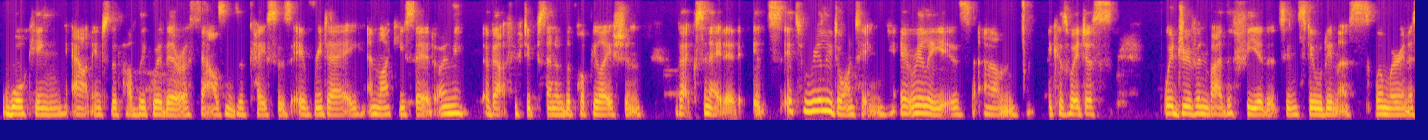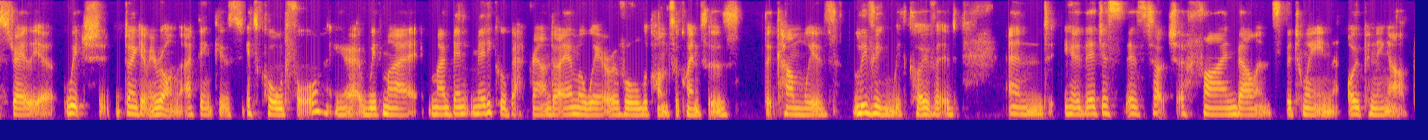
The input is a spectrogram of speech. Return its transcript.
walking out into the public where there are thousands of cases every day. And like you said, only about 50% of the population vaccinated. It's, it's really daunting. It really is um, because we're just, we're driven by the fear that's instilled in us when we're in Australia, which don't get me wrong, I think is it's called for. You know, with my my medical background, I am aware of all the consequences that come with living with COVID. And you know, they're just there's such a fine balance between opening up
